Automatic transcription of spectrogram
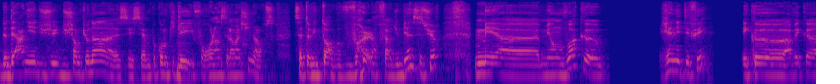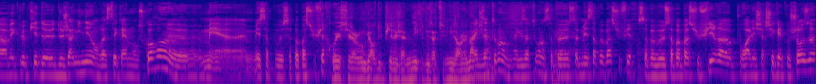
de dernier du, du championnat, euh, c'est un peu compliqué. Mm. Il faut relancer la machine. Alors cette victoire va leur faire du bien, c'est sûr, mais mais on voit que rien n'était fait et que avec euh, avec le pied de, de Jaminet on restait quand même au score hein, euh, mais euh, mais ça peut ça peut pas suffire oui c'est la longueur du pied de Jaminet qui nous a tenu dans le match exactement exactement. Ça mais... peut ça, mais ça peut pas suffire. Ça peut ça peut pas suffire pour aller chercher quelque chose.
